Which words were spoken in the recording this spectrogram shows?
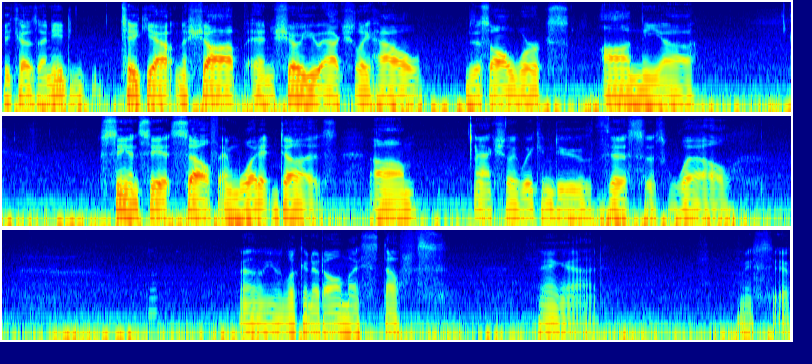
because I need to take you out in the shop and show you actually how this all works on the uh, CNC itself and what it does um, actually we can do this as well oh you're looking at all my stuffs Hang on. Let me see if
